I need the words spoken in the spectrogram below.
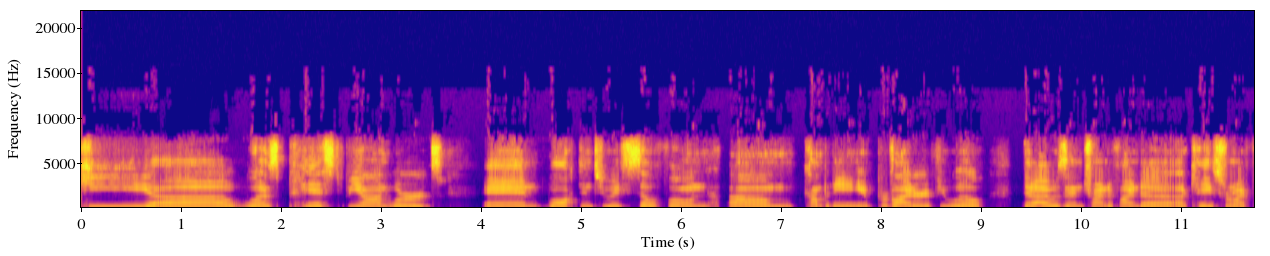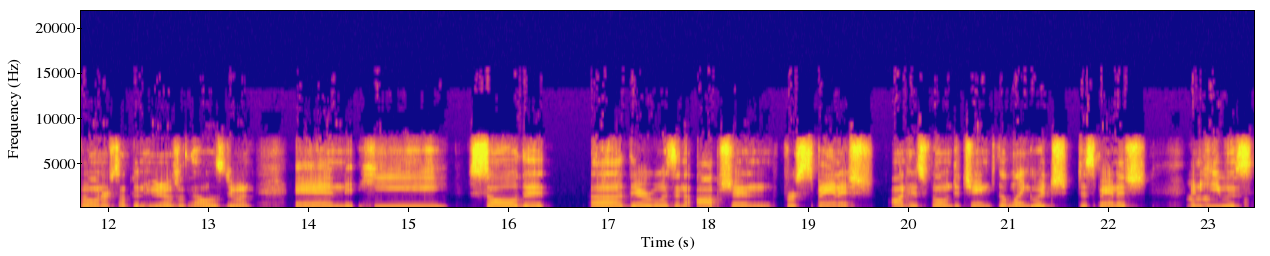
he uh, was pissed beyond words and walked into a cell phone um, company provider, if you will, that I was in trying to find a, a, case for my phone or something. Who knows what the hell I was doing? And he saw that uh, there was an option for Spanish on his phone to change the language to Spanish. Uh-huh. And he was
